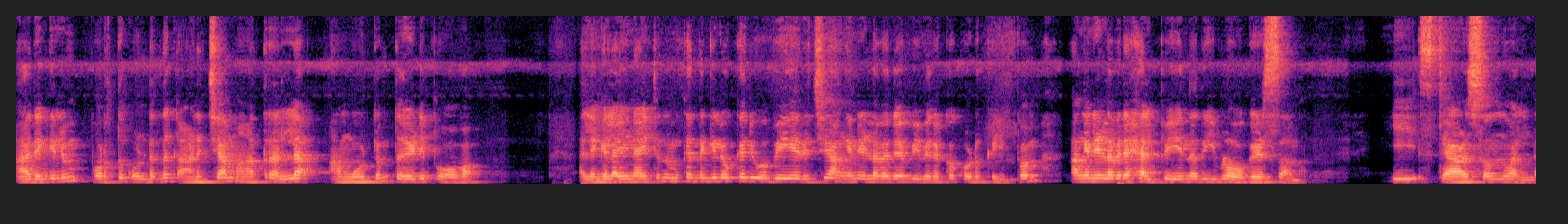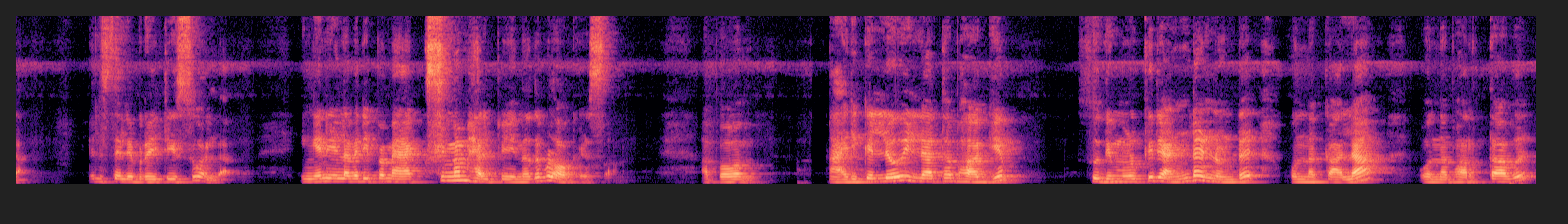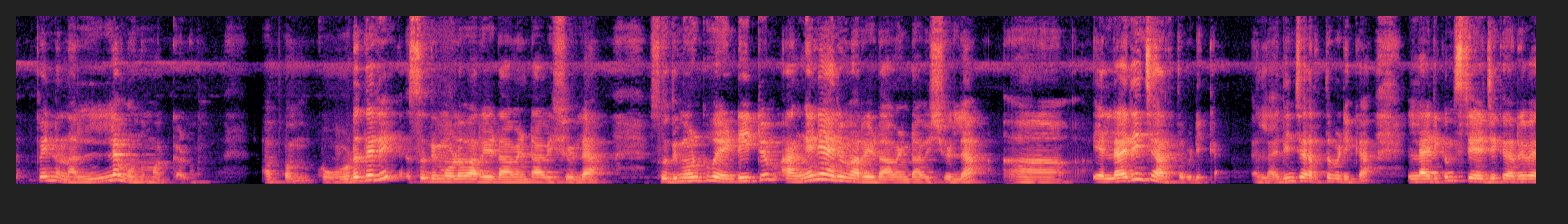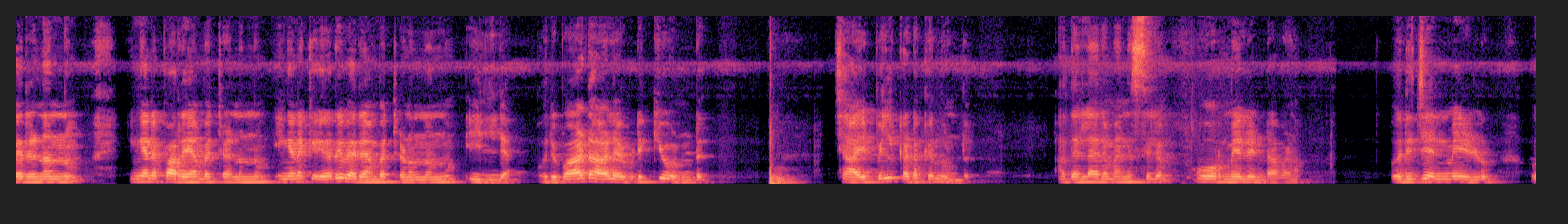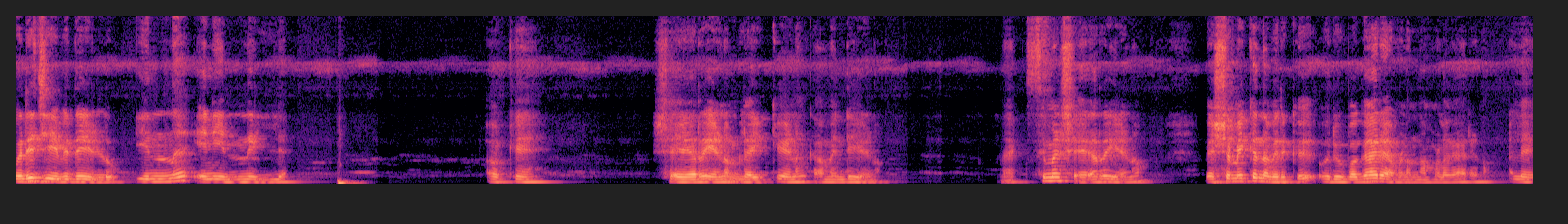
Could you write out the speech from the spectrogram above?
ആരെങ്കിലും പുറത്ത് കൊണ്ടുവന്ന് കാണിച്ചാൽ മാത്രമല്ല അങ്ങോട്ടും തേടി പോവാം. അല്ലെങ്കിൽ അതിനായിട്ട് നമുക്ക് എന്തെങ്കിലുമൊക്കെ രൂപീകരിച്ച് അങ്ങനെയുള്ളവരെ വിവരമൊക്കെ കൊടുക്കുക. ഇപ്പം അങ്ങനെയുള്ളവരെ ഹെൽപ്പ് ചെയ്യുന്നത് ഈ വ്ളോഗേഴ്സാണ് ഈ സ്റ്റാർസൊന്നും അല്ല. സെലിബ്രിറ്റീസും അല്ല. ഇങ്ങനെയുള്ളവരിപ്പോൾ മാക്സിമം ഹെൽപ്പ് ചെയ്യുന്നത് വ്ളോഗേഴ്സാണ് അപ്പോൾ ആരിക്കല്ലോ ഇല്ലാത്ത ഭാഗ്യം. സുതിമോൾക്ക് രണ്ടെണ്ണുണ്ട്. ഒന്ന് കല ഒന്ന് ഭർത്താവ് പിന്നെ നല്ല മൂന്ന് മക്കളും. അപ്പം കൂടുതൽ സുതിമോൾ വറിയിടാവേണ്ട ആവശ്യമില്ല. സുതിമോൾക്ക് വേണ്ടിയിട്ടും അങ്ങനെ ആരും വറിയിടാവേണ്ട ആവശ്യമില്ല. എല്ലാവരെയും ചേർത്ത് പിടിക്കുക എല്ലാവരെയും ചേർത്ത് പിടിക്കുക എല്ലാവർക്കും സ്റ്റേജിൽ കയറി വരണമെന്നും ഇങ്ങനെ പറയാൻ പറ്റണമെന്നും ഇങ്ങനെ കയറി വരാൻ പറ്റണമെന്നൊന്നും ഇല്ല. ഒരുപാട് ആൾ എവിടേക്കോ ഉണ്ട്. ചായപ്പിൽ കിടക്കുന്നുണ്ട്. അതെല്ലാവരുടെ മനസ്സിലും ഓർമ്മയിലുണ്ടാവണം. ഒരു ജന്മേ ഉള്ളൂ ഒരു ജീവിതമേ ഉള്ളൂ. ഇന്ന് ഇനി ഇന്നില്ല. ഓക്കെ? ഷെയർ ചെയ്യണം ലൈക്ക് ചെയ്യണം കമന്റ് ചെയ്യണം. മാക്സിമം ഷെയർ ചെയ്യണം. വിഷമിക്കുന്നവർക്ക് ഒരു ഉപകാരമാവണം നമ്മൾ കാരണം അല്ലേ?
